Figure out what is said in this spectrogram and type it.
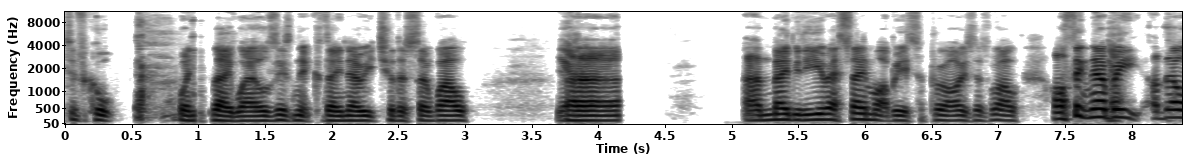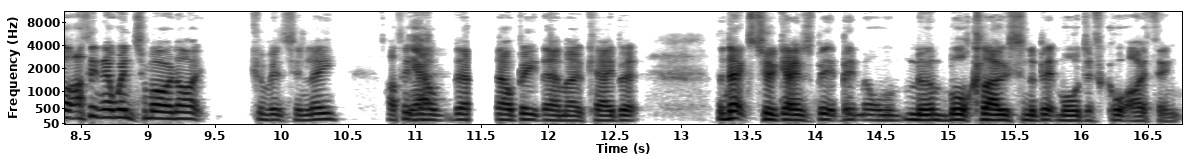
difficult when you play Wales, isn't it? Because they know each other so well. Yeah. Uh, and maybe the USA might be a surprise as well. I think they'll yeah. be. They'll, I think they'll win tomorrow night convincingly. I think yeah. they'll, they'll, they'll beat them okay, but the next two games a bit, bit more, more close and a bit more difficult, I think.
